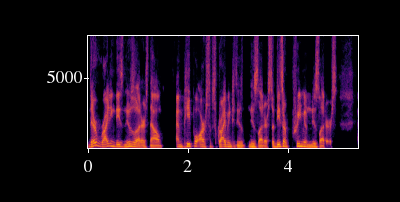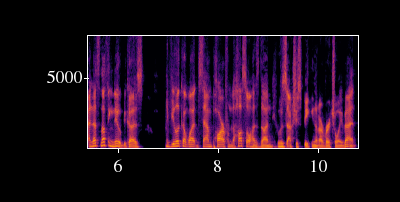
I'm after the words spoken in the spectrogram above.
they're writing these newsletters now and people are subscribing to these newsletters. So these are premium newsletters. And that's nothing new because if you look at what Sam Parr from The Hustle has done, who's actually speaking at our virtual event,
